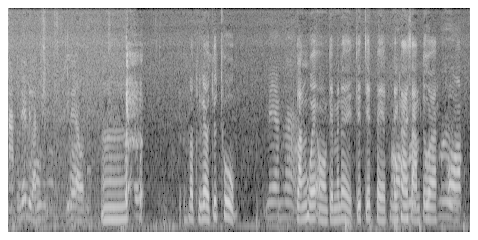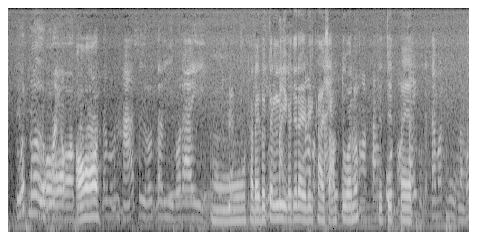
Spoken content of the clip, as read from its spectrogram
อาบได้เดือนที่แล้วอืมรอบที่แล้วจุดทูบแมนค่ะหลังหวยออกแต่ไม่ได้เจ็ดเจ็ดแปดเลขท้ายสามตัวมือออกจุดมือหวยออกอ๋อ แล้วมันหา ซื้อลอตเตอรี่บ่ได้โอ้ถ้าได้ลอตเตอรี่ก็จะได้เลขท้ายสามตัวเนาะเจ็ดเจ็ดแปดแต่ว่าถูกน่ะบ่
